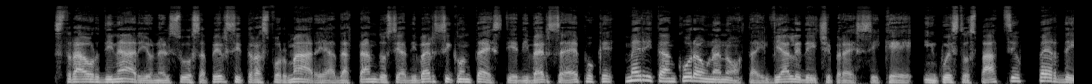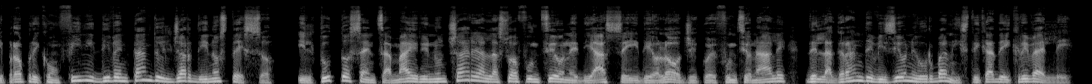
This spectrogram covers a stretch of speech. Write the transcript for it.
Straordinario nel suo sapersi trasformare adattandosi a diversi contesti e diverse epoche, merita ancora una nota il Viale dei Cipressi che, in questo spazio, perde i propri confini diventando il giardino stesso, il tutto senza mai rinunciare alla sua funzione di asse ideologico e funzionale della grande visione urbanistica dei Crivelli.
